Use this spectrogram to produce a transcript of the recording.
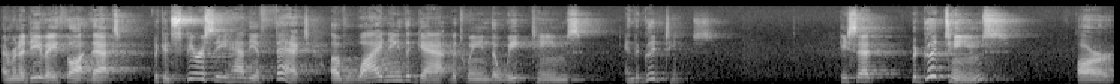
And Ranadive thought that the conspiracy had the effect of widening the gap between the weak teams and the good teams. He said, the good teams are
